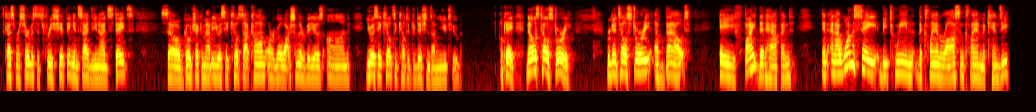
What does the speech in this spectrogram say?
with customer service. It's free shipping inside the United States. So go check them out at usakilts.com or go watch some of their videos on USA Kilts and Celtic Traditions on YouTube. Okay, now let's tell a story. We're going to tell a story about a fight that happened, and, and I want to say between the Clan Ross and Clan Mackenzie,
